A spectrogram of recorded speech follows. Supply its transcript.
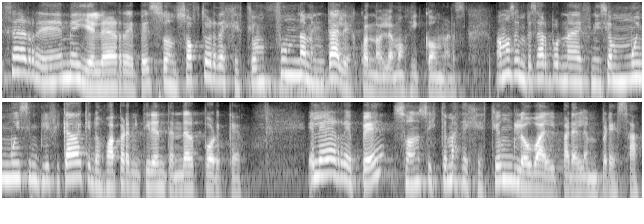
CRM y el ERP son software de gestión fundamentales cuando hablamos de e-commerce. Vamos a empezar por una definición muy muy simplificada que nos va a permitir entender por qué. El ERP son sistemas de gestión global para la empresa.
